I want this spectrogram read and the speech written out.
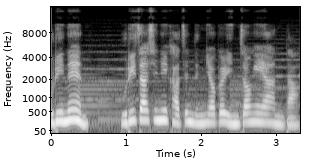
우리는 우리 자신이 가진 능력을 인정해야 한다.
